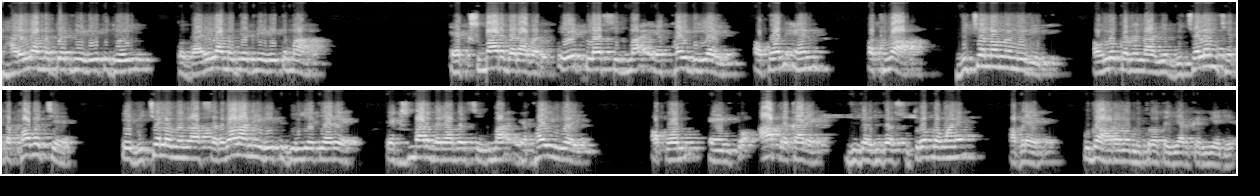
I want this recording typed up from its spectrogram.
ધારેલા મધ્યકની રીત જોઈ. તો ધારેલા મધ્યકની રીતમાં એક્સ બાર બરાબર a plus sigma f i d i upon n અથવા વિચલનોની રીત. અવલોકનોના જે વિચલન છે, તફાવત છે, એ વિચલનોના સરવાળાની રીત જોઈએ ત્યારે એક્સ બાર બરાબર sigma f i u i upon n. તો આ પ્રકારે જુદા જુદા સૂત્રો પ્રમાણે આપણે ઉદાહરણો મિત્રો તૈયાર કરીએ છીએ.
